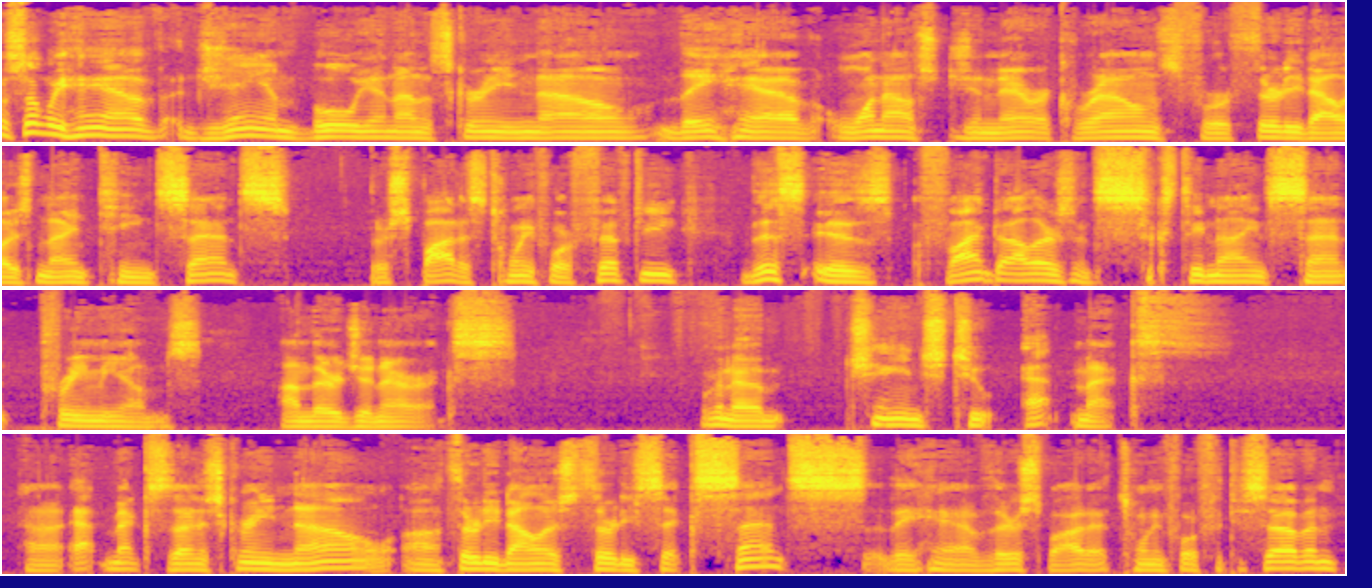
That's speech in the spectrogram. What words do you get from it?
So we have JM Bullion on the screen now. They have one ounce generic rounds for thirty dollars nineteen cents. Their spot is twenty four fifty. This is five dollars and sixty nine cent premiums on their generics. We're going to change to APMEX. Uh, APMEX is on the screen now. Uh, thirty dollars thirty six cents. They have their spot at twenty four fifty seven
